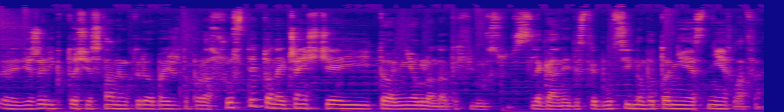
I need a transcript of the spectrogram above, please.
y, jeżeli ktoś jest fanem, który obejrzy to po raz szósty, to najczęściej to nie oglądał tych filmów z, legalnej dystrybucji, no bo to nie jest, nie jest łatwe.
